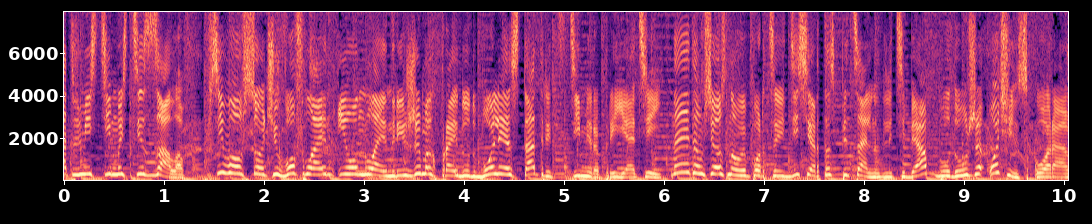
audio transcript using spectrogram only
от вместимости залов. Всего в Сочи в офлайн и онлайн режимах пройдут более 130 мероприятий. На этом все с новой порцией десерта специально для тебя. Буду уже очень скоро.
